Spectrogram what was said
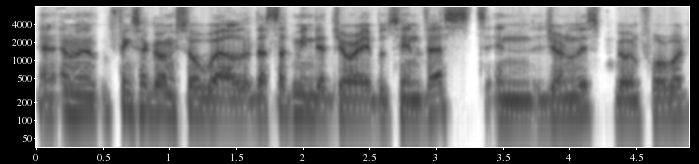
And, and, when things are going so well, does that mean that you're able to invest in journalism going forward?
